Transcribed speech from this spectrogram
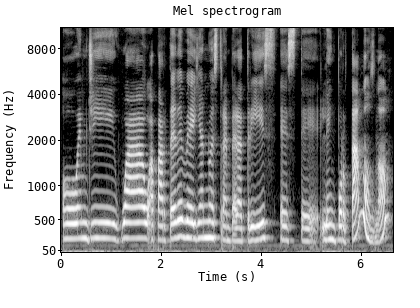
OMG, wow, aparte de bella nuestra emperatriz, este, le importamos, ¿no?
